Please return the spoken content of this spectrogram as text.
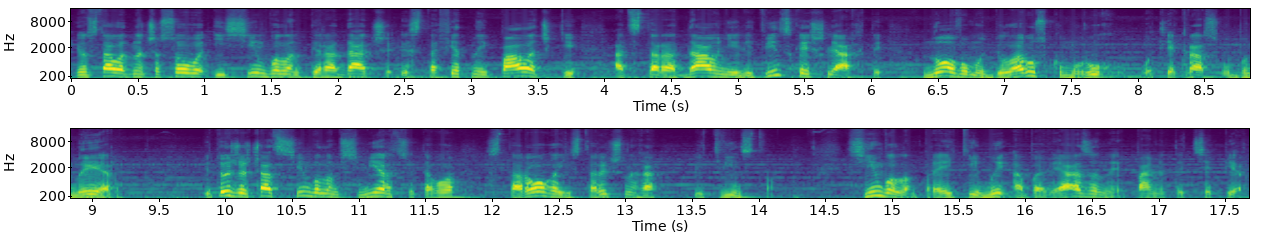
Ён стаў адначасова і сімвалам перадачы эстафетнай палачкі ад старадаўняй літвінскай шляхты новаму беларускаму руху, вот якраз у БНР. І той жа час сімвалам смерці таго старога гістарычнага літвінства. Сімвалам, пра які мы абавязаныя памятаць цяпер.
